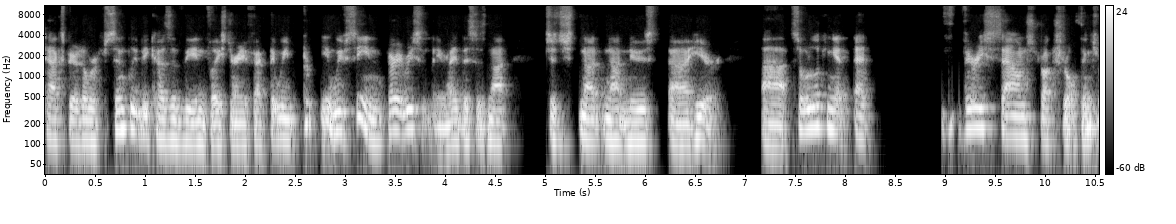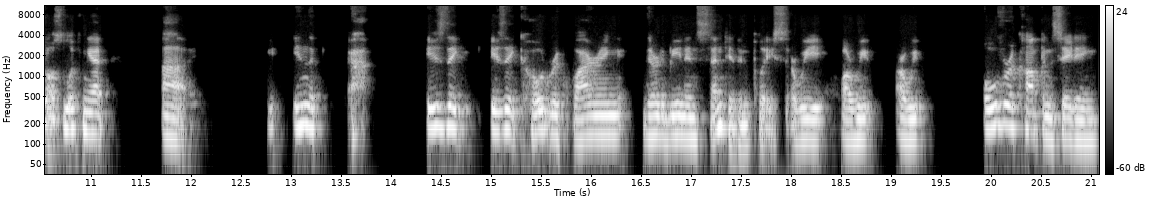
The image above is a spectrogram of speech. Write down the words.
taxpayers over simply because of the inflationary effect that we we've seen very recently, right? This is not just not not news uh, here. Uh, so we're looking at at very sound structural things. We're also looking at uh, in the uh, is the is a code requiring there to be an incentive in place? Are we are we are we overcompensating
